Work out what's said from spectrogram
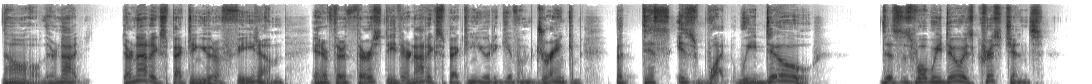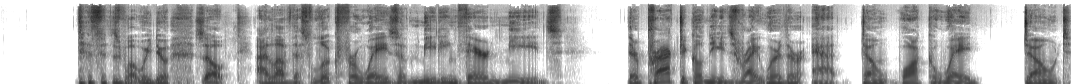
No, they're not. They're not expecting you to feed them. And if they're thirsty, they're not expecting you to give them drink. But this is what we do. This is what we do as Christians. This is what we do. So I love this. Look for ways of meeting their needs their practical needs right where they're at. Don't walk away. Don't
